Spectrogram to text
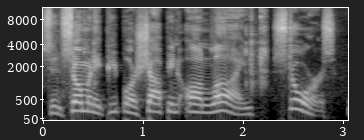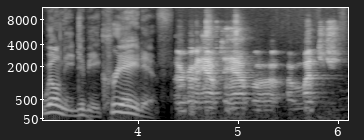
Since so many people are shopping online, stores will need to be creative. They're going to have to have a, a much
